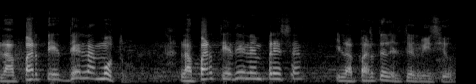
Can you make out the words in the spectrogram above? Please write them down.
la parte de la moto, la parte de la empresa y la parte del servicio.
